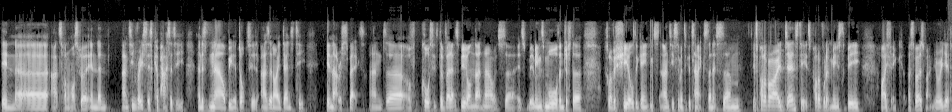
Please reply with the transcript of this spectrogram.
in uh, at Tottenham Hotspur in an anti-racist capacity and has now been adopted as an identity in that respect. And uh, of course, it's developed beyond that now. It's, uh, it's it means more than just a kind of a shield against anti-Semitic attacks, and it's um, it's part of our identity. It's part of what it means to be, I think, a Spurs fan. You're a Yid.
